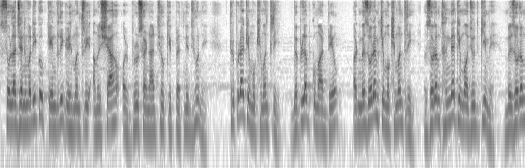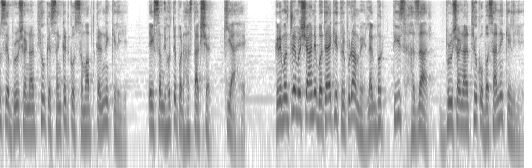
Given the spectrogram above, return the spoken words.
सोलह जनवरी को केंद्रीय गृह मंत्री अमित शाह और ब्रू शरणार्थियों के प्रतिनिधियों ने त्रिपुरा के मुख्यमंत्री बिप्लब कुमार देव और मिजोरम के मुख्यमंत्री जोरमथंगा की मौजूदगी में मिजोरम से ब्रू शरणार्थियों के संकट को समाप्त करने के लिए एक समझौते पर हस्ताक्षर किया है। गृह मंत्री अमित शाह ने बताया कि त्रिपुरा में लगभग तीस हज़ार ब्रू शरणार्थियों को बसाने के लिए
